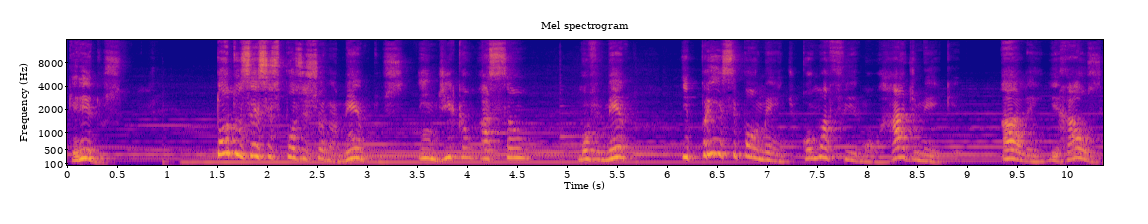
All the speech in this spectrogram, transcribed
Queridos, todos esses posicionamentos indicam ação, movimento e, principalmente, como afirmam Radmacher, Allen e House,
